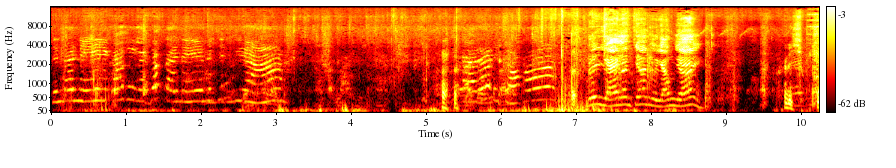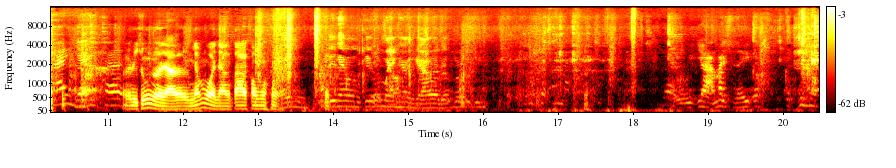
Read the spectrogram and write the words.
trên đây nè có cái gạch đất đây nè nó chết kia hả Đây đó, đi chọt dài lên trên rồi vòng vậy đi xuống vậy thôi. đi xuống rồi nhà nhắm qua nhà người ta không đi theo kêu mang hàng rào là được thôi. năng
